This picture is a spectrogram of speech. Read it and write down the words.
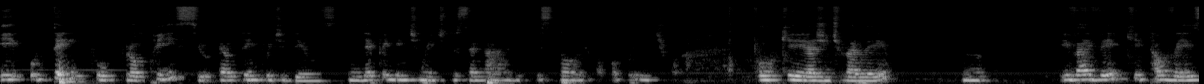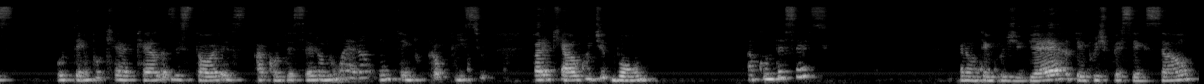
E o tempo propício é o tempo de Deus, independentemente do cenário histórico ou político. Porque a gente vai ler e vai ver que talvez o tempo que aquelas histórias aconteceram não era um tempo propício para que algo de bom acontecesse. Eram tempos de guerra, tempos de perseguição,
